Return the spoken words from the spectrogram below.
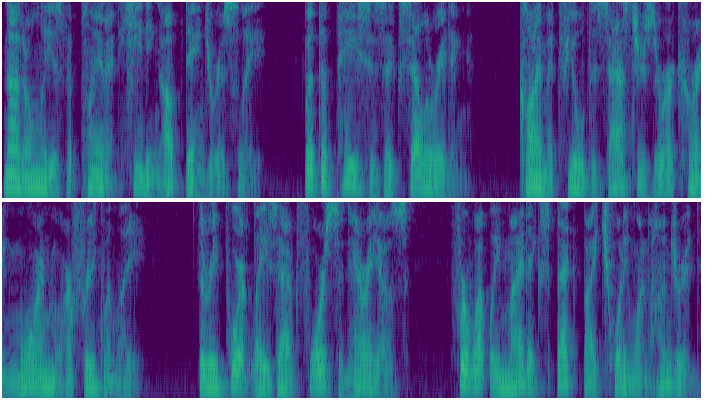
Not only is the planet heating up dangerously, but the pace is accelerating. Climate fueled disasters are occurring more and more frequently. The report lays out four scenarios for what we might expect by 2100,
